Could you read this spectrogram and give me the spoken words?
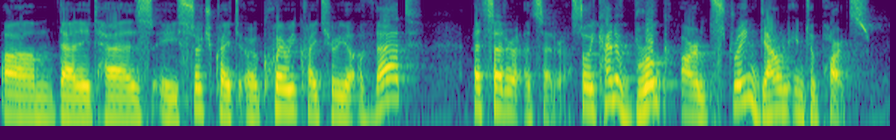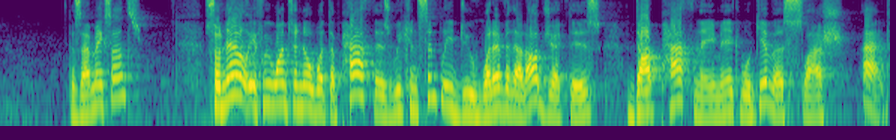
um, that it has a search criteria, query criteria of that, etc., etc. So it kind of broke our string down into parts. Does that make sense? So now if we want to know what the path is, we can simply do whatever that object is, dot path name, and it will give us slash add.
